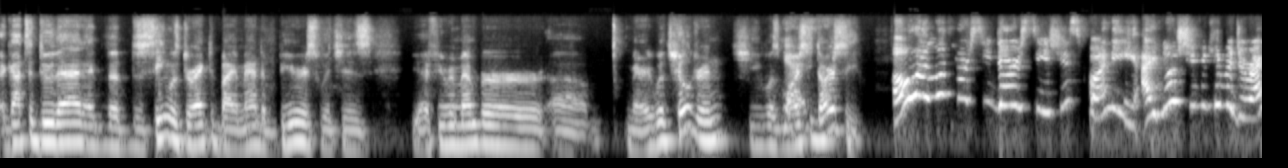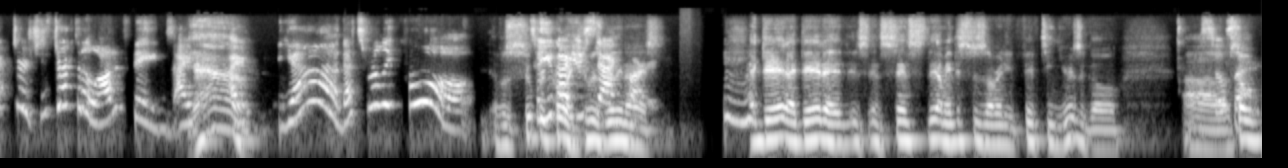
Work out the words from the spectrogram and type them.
I got to do that. And the the scene was directed by Amanda Bearse, which is if you remember. Uh, Married with Children, she was Yes. Marcy D'Arcy. Oh, I love Marcy D'Arcy. She's funny. I know she became a director. She's directed a lot of things. I, Yeah, I yeah, that's really cool. it was super so you cool. got your was SAG really nice. I did, I did, and, and since I mean, this was already 15 years ago. Uh, Still so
